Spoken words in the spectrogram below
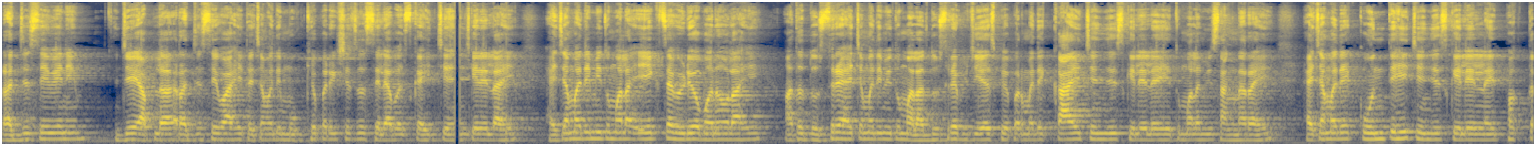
राज्यसेवेने जे आपलं राज्यसेवा आहे त्याच्यामध्ये मुख्य परीक्षेचं सिलेबस काही चेंज केलेलं आहे. ह्याच्यामध्ये मी तुम्हाला एकचा व्हिडिओ बनवला आहे. आता दुसऱ्या ह्याच्यामध्ये मी तुम्हाला दुसऱ्या जी एस पेपरमध्ये काय चेंजेस केलेले आहे हे तुम्हाला मी सांगणार आहे. ह्याच्यामध्ये कोणतेही चेंजेस केलेले नाहीत. फक्त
